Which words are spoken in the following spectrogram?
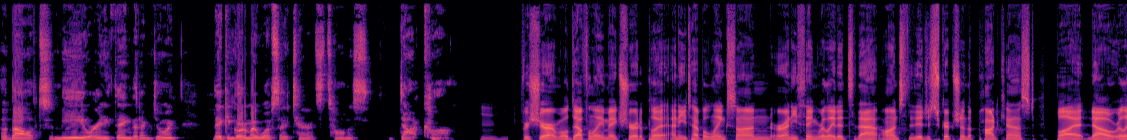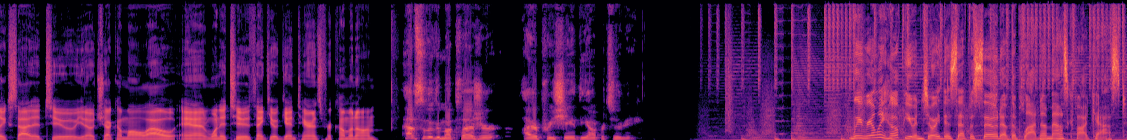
about me or anything that i'm doing they can go to my website terrencethomas.com Mm-hmm. For sure. We'll definitely make sure to put any type of links on or anything related to that onto the description of the podcast. But no, really excited to, you know, check them all out and wanted to thank you again, Terrence, for coming on. Absolutely my pleasure. I appreciate the opportunity. We really hope you enjoyed this episode of the Platinum Mask Podcast.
